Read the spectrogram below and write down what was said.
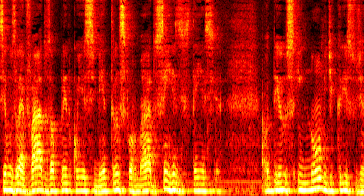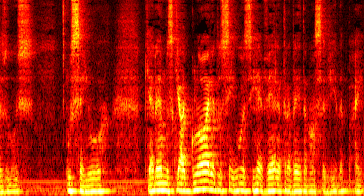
sermos levados ao pleno conhecimento, transformados, sem resistência. Ó oh Deus, em nome de Cristo Jesus, o Senhor, queremos que a glória do Senhor se revele através da nossa vida, Pai,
